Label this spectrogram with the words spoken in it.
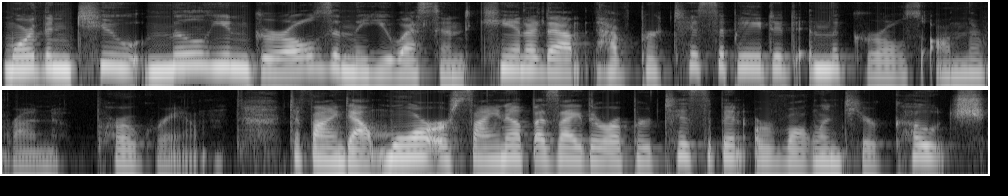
More than 2 million girls in the US and Canada have participated in the Girls on the Run program. To find out more or sign up as either a participant or volunteer coach,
